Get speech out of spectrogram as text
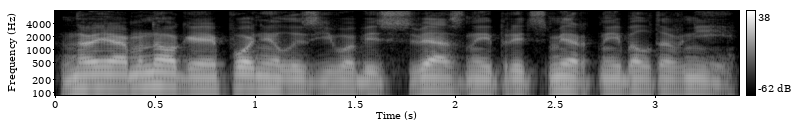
но я многое понял из его бессвязной предсмертной болтовни.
